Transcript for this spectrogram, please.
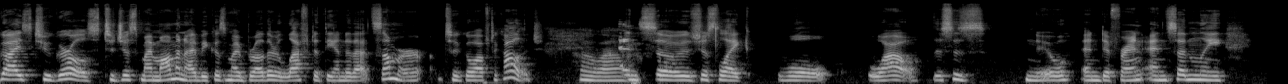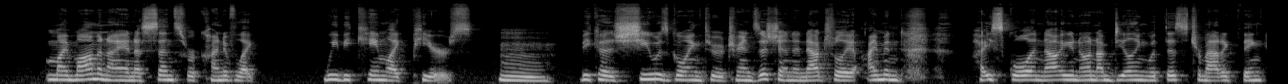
guys, two girls to just my mom and I because my brother left at the end of that summer to go off to college. Oh, wow. And so it was just like, well, wow, this is new and different. And suddenly my mom and I, in a sense, were kind of like, we became like peers hmm. because she was going through a transition. And naturally, I'm in high school and now, you know, and I'm dealing with this traumatic thing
